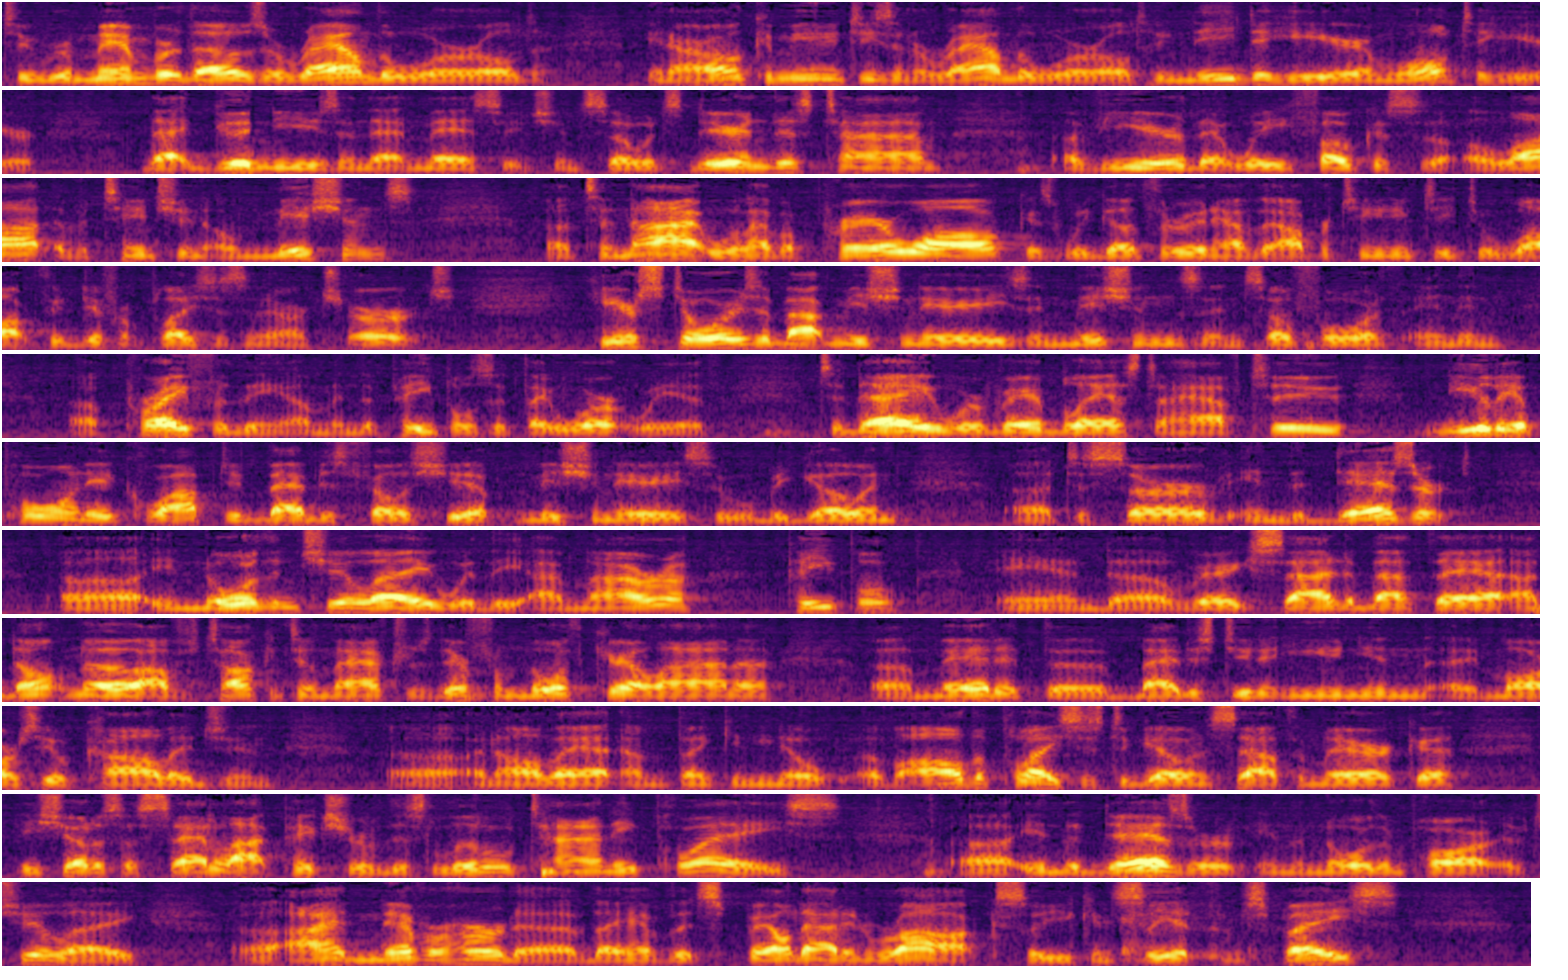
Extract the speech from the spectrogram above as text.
to remember those around the world, in our own communities and around the world, who need to hear and want to hear that good news and that message. And so it's during this time of year that we focus a lot of attention on missions. Uh, tonight we'll have a prayer walk as we go through and have the opportunity to walk through different places in our church, hear stories about missionaries and missions and so forth, and then uh, pray for them and the peoples that they work with. Today we're very blessed to have two newly appointed Cooperative Baptist Fellowship missionaries who will be going uh, to serve in the desert uh, in northern Chile with the Aymara people and uh, very excited about that. I don't know. I was talking to them afterwards. They're from North Carolina. Uh, met at the Baptist Student Union at Mars Hill College and uh, and all that. I'm thinking, you know, of all the places to go in South America, he showed us a satellite picture of this little tiny place uh, in the desert in the northern part of Chile. Uh, I had never heard of. They have it spelled out in rocks so you can see it from space.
